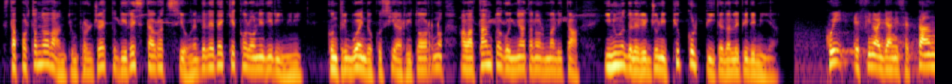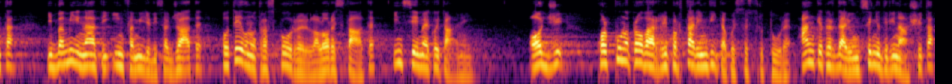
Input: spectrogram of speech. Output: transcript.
sta portando avanti un progetto di restaurazione delle vecchie colonie di Rimini, contribuendo così al ritorno alla tanto agognata normalità in una delle regioni più colpite dall'epidemia. Qui e fino agli anni 70 i bambini nati in famiglie disagiate potevano trascorrere la loro estate insieme ai coetanei. Oggi qualcuno prova a riportare in vita queste strutture, anche per dare un segno di rinascita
